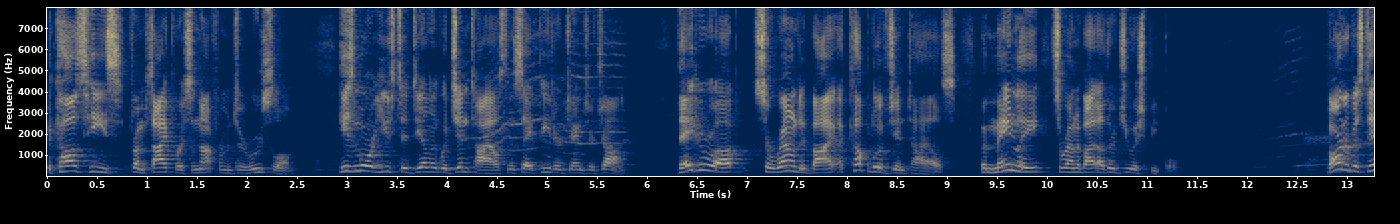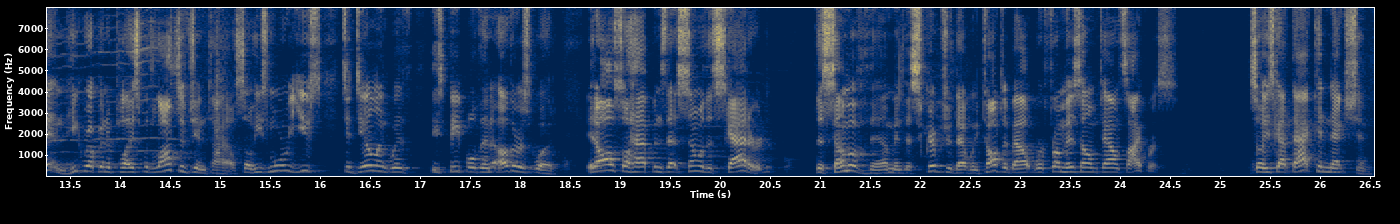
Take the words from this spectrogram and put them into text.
because he's from Cyprus and not from Jerusalem, he's more used to dealing with Gentiles than, say, Peter, James, or John. They grew up surrounded by a couple of Gentiles, but mainly surrounded by other Jewish people. Barnabas didn't. He grew up in a place with lots of Gentiles, so he's more used to dealing with these people than others would. It also happens that some of the scattered the some of them in the scripture that we talked about were from his hometown Cyprus. So he's got that connection.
